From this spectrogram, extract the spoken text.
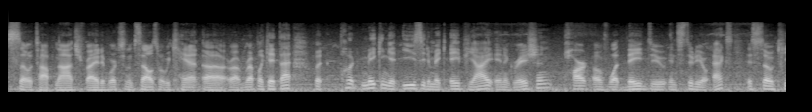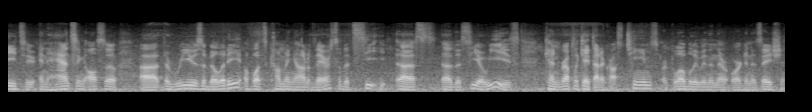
so top notch, right? It works for themselves, but we can't uh, replicate that. But put making it easy to make API integration part of what they do in Studio X is so key to enhancing also uh, the reusability of what's coming out of there, so that C uh, uh, the COEs can replicate that across teams or globally within their organization.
